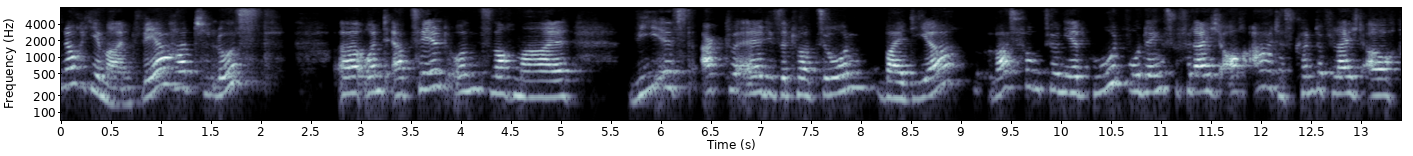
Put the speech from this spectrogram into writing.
noch jemand. Wer hat Lust, und erzählt uns nochmal, wie ist aktuell die Situation bei dir? Was funktioniert gut? Wo denkst du vielleicht auch, ah, das könnte vielleicht auch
